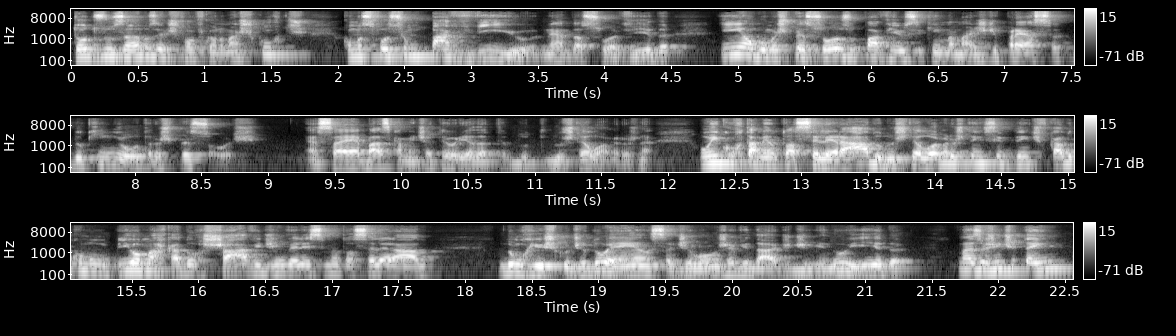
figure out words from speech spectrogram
Todos os anos eles vão ficando mais curtos, como se fosse um pavio, né, da sua vida. E em algumas pessoas o pavio se queima mais depressa do que em outras pessoas. Essa é basicamente a teoria da, do, dos telômeros. Né? O encurtamento acelerado dos telômeros tem sido identificado como um biomarcador-chave de envelhecimento acelerado, de um risco de doença, de longevidade diminuída. Mas a gente tem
